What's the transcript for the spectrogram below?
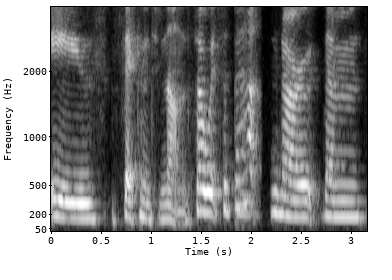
is second to none. So it's about, you know, them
